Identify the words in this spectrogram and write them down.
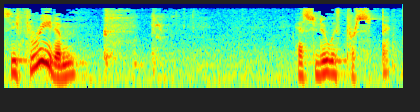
See, freedom has to do with perspective.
